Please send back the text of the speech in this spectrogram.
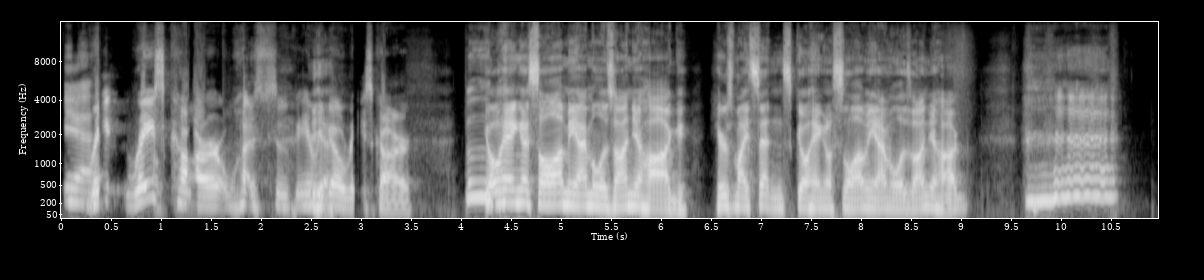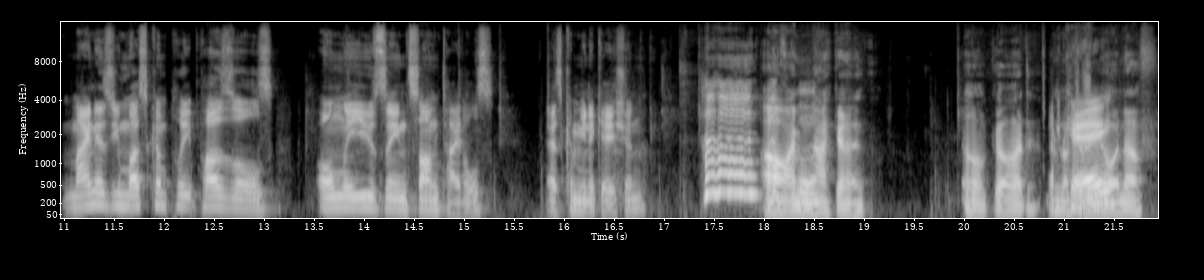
Yeah. Ra- race oh, car was. So here we go. Race car. Boob. Go hang a salami, I'm a lasagna hog. Here's my sentence. Go hang a salami, I'm a lasagna hog. Mine is you must complete puzzles only using song titles as communication. Oh, I'm not gonna. Oh God, I'm not gonna know enough.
